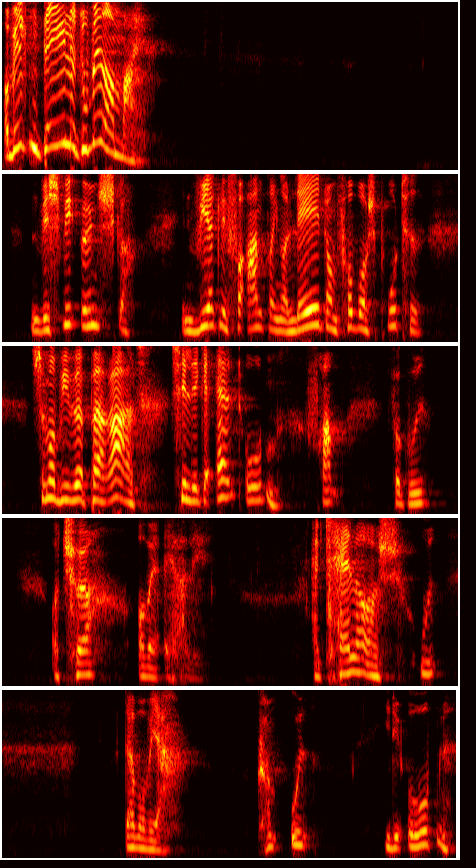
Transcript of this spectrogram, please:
Og hvilken dele du ved om mig. Men hvis vi ønsker en virkelig forandring og lægedom for vores brudhed, så må vi være parat til at lægge alt åbent frem for Gud og tør at være ærlige. Han kalder os ud der hvor vi er. Kom ud i det åbne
